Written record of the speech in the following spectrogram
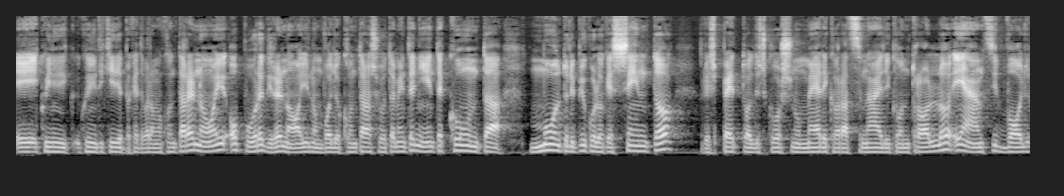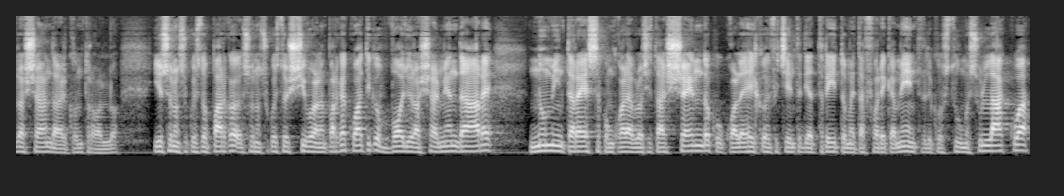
E quindi, quindi, ti chiedi perché dovremmo contare noi, oppure dire no, io non voglio contare assolutamente niente, conta molto di più quello che sento rispetto al discorso numerico, razionale di controllo e anzi voglio lasciare andare il controllo. Io sono su questo, parco, sono su questo scivolo nel parco acquatico, voglio lasciarmi andare, non mi interessa con quale velocità scendo, con qual è il coefficiente di attrito metaforicamente del costume sull'acqua,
